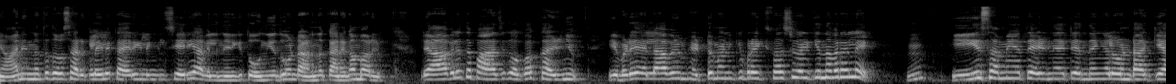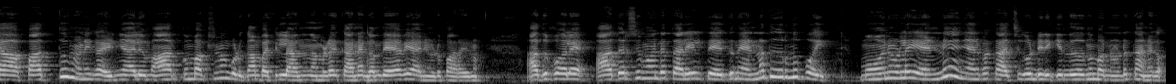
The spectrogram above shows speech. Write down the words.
ഞാൻ ഇന്നത്തെ ദിവസം അടുക്കളയിൽ കയറിയില്ലെങ്കിൽ ശരിയാവില്ലെന്ന് എനിക്ക് തോന്നിയതുകൊണ്ടാണെന്ന് കനകം പറഞ്ഞു. രാവിലത്തെ പാചകമൊക്കെ കഴിഞ്ഞു. ഇവിടെ എല്ലാവരും എട്ട് മണിക്ക് ബ്രേക്ക്ഫാസ്റ്റ് കഴിക്കുന്നവരല്ലേ? ഈ സമയത്ത് എഴുന്നേറ്റ് എന്തെങ്കിലും ഉണ്ടാക്കിയ പത്ത് മണി കഴിഞ്ഞാലും ആർക്കും ഭക്ഷണം കൊടുക്കാൻ പറ്റില്ല എന്ന് നമ്മുടെ കനകം ദേവയാനിയോട് പറയണം. അതുപോലെ ആദർശ മോന്റെ തലയിൽ തേക്കുന്ന എണ്ണ തീർന്നു പോയി. മോനുള്ള എണ്ണയാണ് ഞാനിപ്പോൾ കാച്ചിക്കൊണ്ടിരിക്കുന്നതെന്ന് പറഞ്ഞുകൊണ്ട് കനകം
